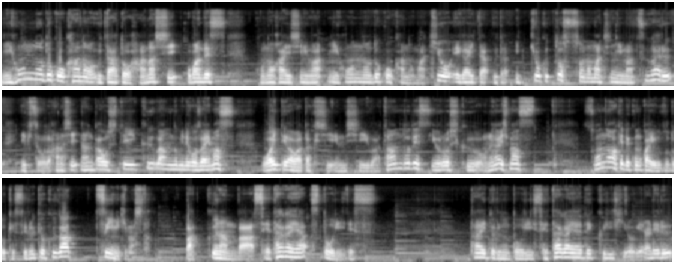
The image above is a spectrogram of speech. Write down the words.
日本のどこかの歌と話、おばんです。この配信は日本のどこかの街を描いた歌1曲とその街にまつわるエピソード、話なんかをしていく番組でございます。お相手は私、MC ワタンドです。よろしくお願いします。そんなわけで今回お届けする曲がついに来ました。バックナンバー世田谷ストーリーです。タイトルの通り、世田谷で繰り広げられる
